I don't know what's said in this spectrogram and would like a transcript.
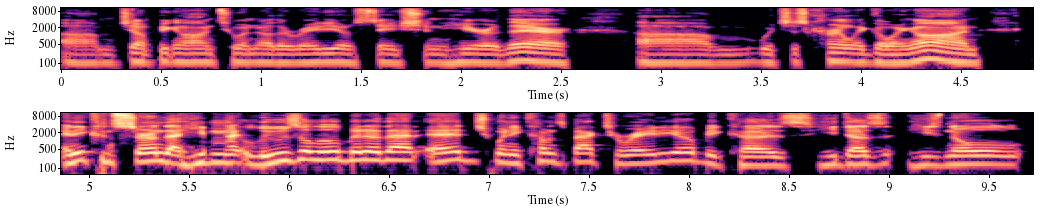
um, jumping on to another radio station here or there um, which is currently going on. Any concern that he might lose a little bit of that edge when he comes back to radio? Because he does he's no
